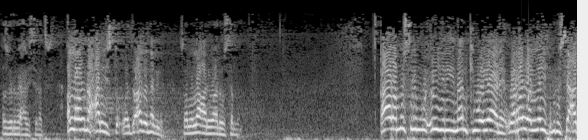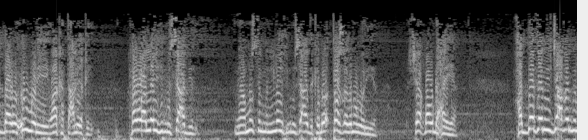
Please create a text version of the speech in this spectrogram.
Saasuu nabig alay isalatu wasalaam. Allah u naxariisto waa ducada nabiga sala allahu alيh ali wasalam qaala muslim wuxuu yidhi imaamkii weeyaane wa rawa leyth bnu sacd baa wuxuu wariyey. Waa ka tacliiqi. Rawa leyth ibnu sacdin. Imaam muslim leyth ibnu sacd toos ogama wariyo. Sheekh baa udhexeeya xadaanii jacfar bn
